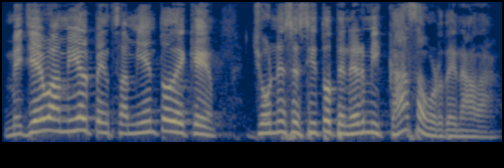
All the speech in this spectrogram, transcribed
me lleva a mí el pensamiento de que yo necesito tener mi casa ordenada.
